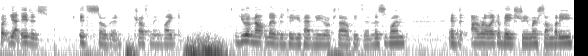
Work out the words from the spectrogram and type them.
But yeah, it is. It's so good. Trust me. Like, you have not lived until you've had New York style pizza, and this is when, if I were like a big streamer, somebody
